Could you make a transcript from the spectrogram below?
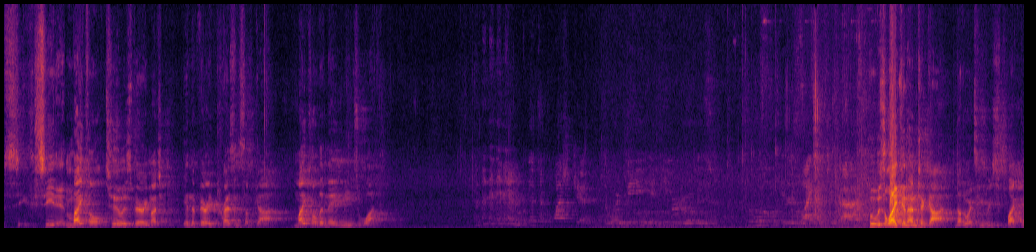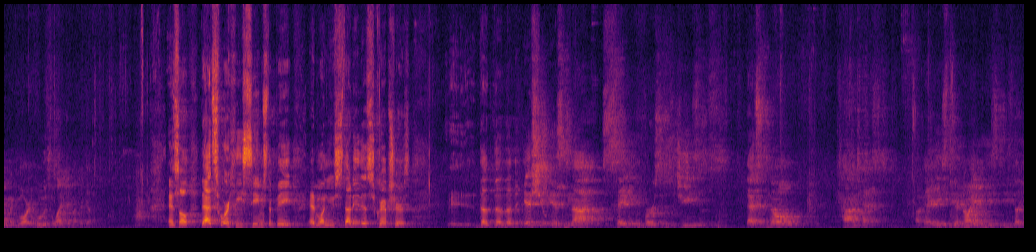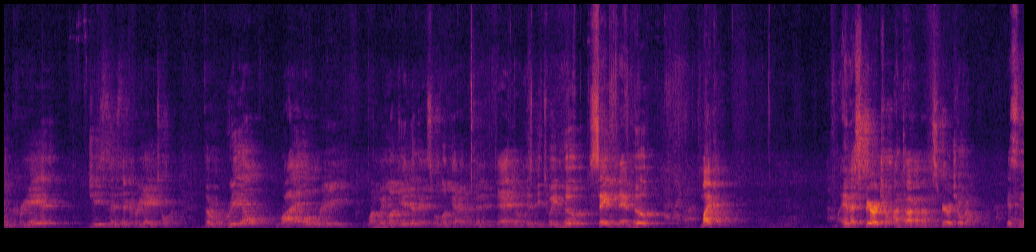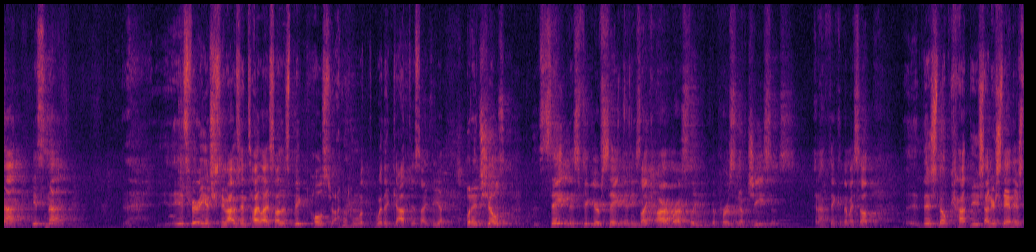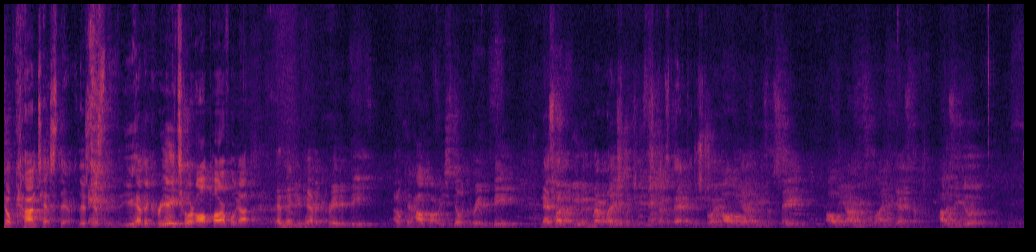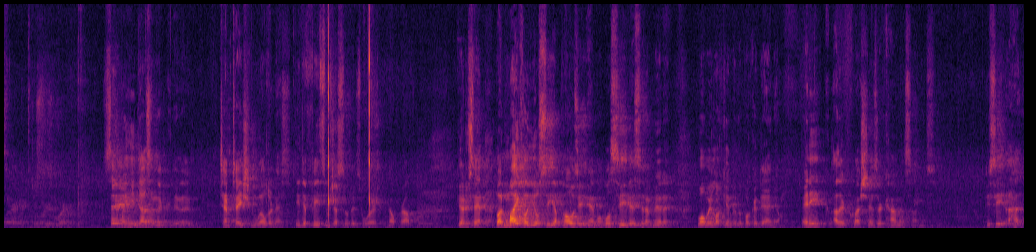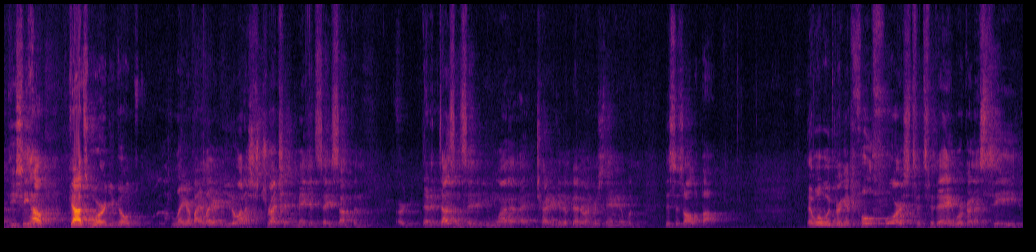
see, see that, Michael, too, is very much in the very presence of God. Michael, the name means what? That's a question. The word meaning in Hebrew is who is likened. Who is likened unto God. In other words, he's reflecting the glory. Who is likened unto God. And so that's where he seems to be. And when you study the scriptures, the, the, the, the issue is not Satan versus Jesus. That's no contest. Okay, he's the anointed, he's, he's the created, Jesus is the creator. The real rivalry, when we look into this, we'll look at it in a minute, Daniel, is between who? Satan and who? Michael. In a spiritual, I'm talking on the spiritual realm. It's not, it's not it's very interesting. I was in Thailand, I saw this big poster. I don't know what, where they got this idea, but it shows Satan, this figure of Satan, and he's like arm wrestling the person of Jesus. And I'm thinking to myself, there's no, con- you understand there's no contest there. There's just, you have the creator, all powerful God, and then you have a created being. I don't care how powerful, he's still a created being. And that's why, even in Revelation, when Jesus comes back to destroy all the enemies of Satan, all the armies aligned against him, how does he do it? Same way he does in the, in the temptation wilderness. He defeats him just with his word, no problem. Do you understand? But Michael, you'll see opposing him, and we'll see this in a minute while we look into the book of Daniel. Any other questions or comments on this? Do you see, uh, do you see how God's word, you go layer by layer? You don't want to stretch it and make it say something or that it doesn't say, but you want to uh, try to get a better understanding of what this is all about. And when we bring it full force to today, we're going to see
